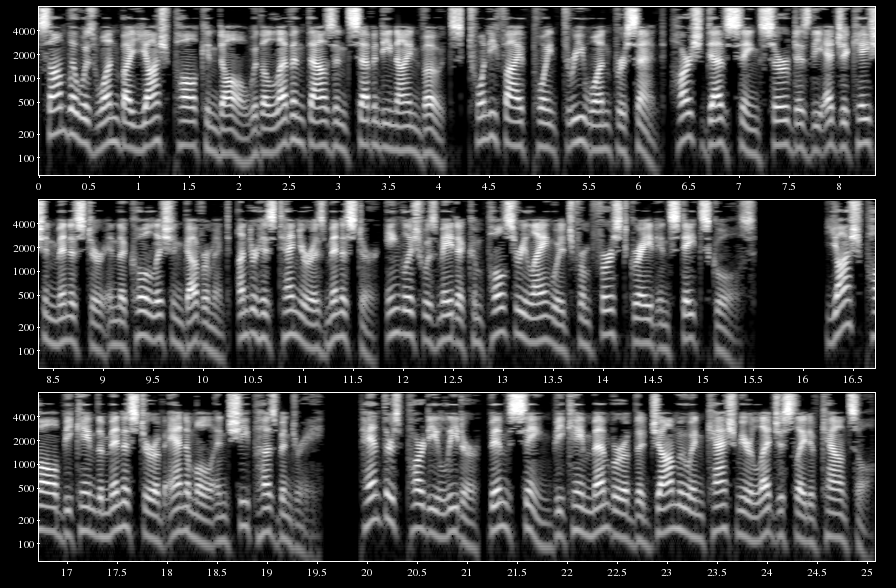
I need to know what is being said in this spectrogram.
Samba was won by Yash Pal Khandal with 11,079 votes 25.31%. Harsh Dev Singh served as the education minister in the coalition government. Under his tenure as minister, English was made a compulsory language from first grade in state schools. Yash Pal became the Minister of Animal and Sheep Husbandry. Panthers Party leader, Bhim Singh became member of the Jammu and Kashmir Legislative Council.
